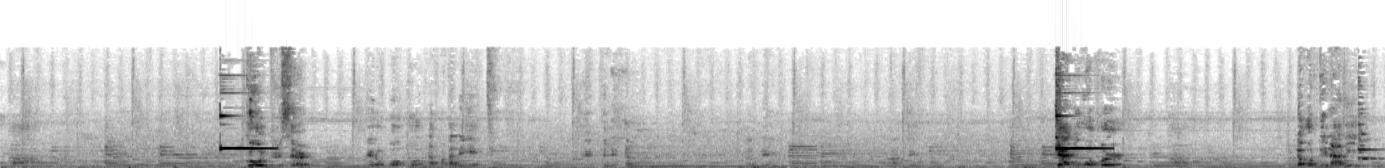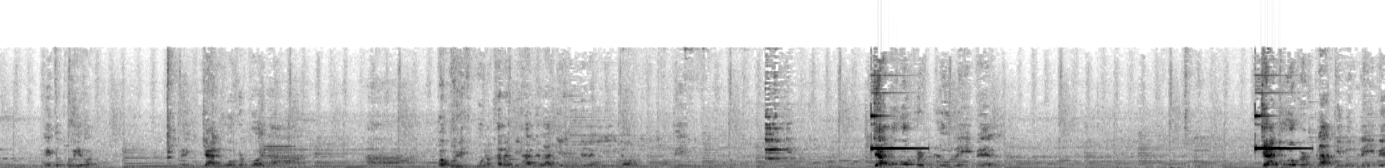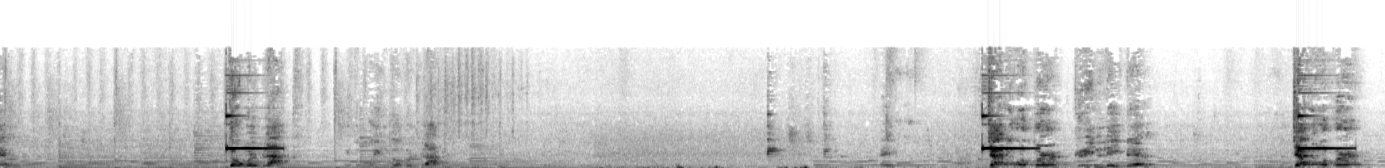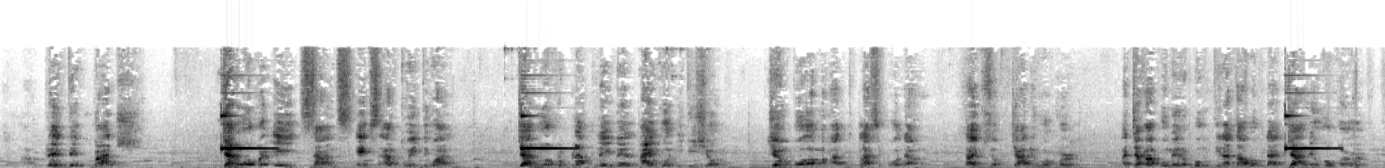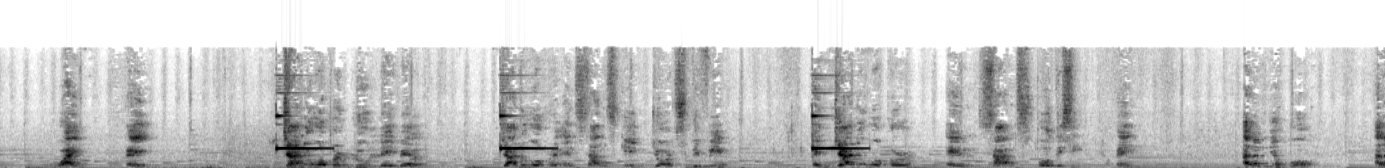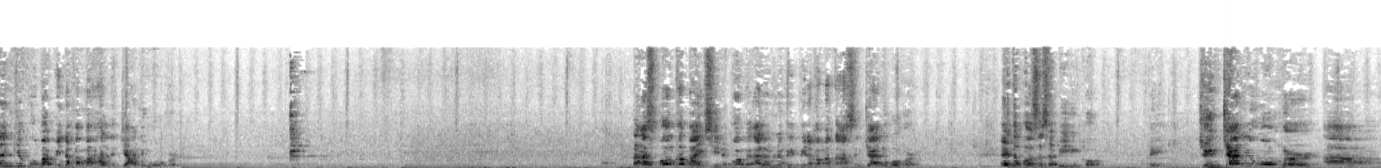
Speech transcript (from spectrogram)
ah, Gold Reserve. Meron po ako. Napakaliit. okay. Okay. Johnny Walker ah, na ordinary. Ito po yun. Johnny Walker po na paborito po ng karamihan lagi po nilang iniinom. Okay. Johnny Walker Blue Label. Johnny Walker Platinum Label. Double Black. Ito po yung Double Black. Okay. Johnny Walker Green Label. Johnny Walker uh, Blended Batch. Johnny Walker 8 Sans XR21. Johnny Walker Black Label Icon Edition. Yan po ang mga klase po ng types of Johnny Walker. At saka po meron pong tinatawag na Johnny Walker White. Okay? Johnny Walker Blue Label. Johnny Walker and Sons King George V. And Johnny Walker and Sons Odyssey. Okay? Alam niyo po, alam niyo po ba pinakamahal na Johnny Walker? Taas po ang kamay. Sino po may alam na may pinakamataas ng Johnny Walker? Ito po, sasabihin ko. Okay. Yung Johnny Walker, ah,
